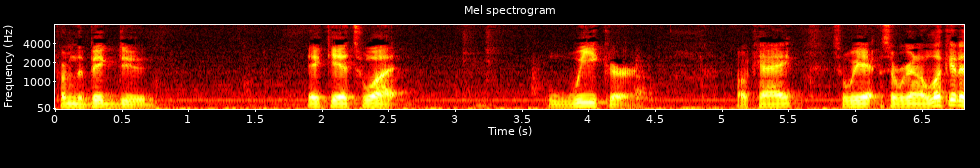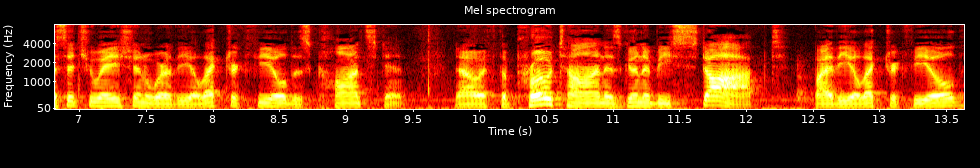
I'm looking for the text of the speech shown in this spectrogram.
from the big dude? It gets what? Weaker. Okay? So we so we're going to look at a situation where the electric field is constant. Now, if the proton is going to be stopped by the electric field,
